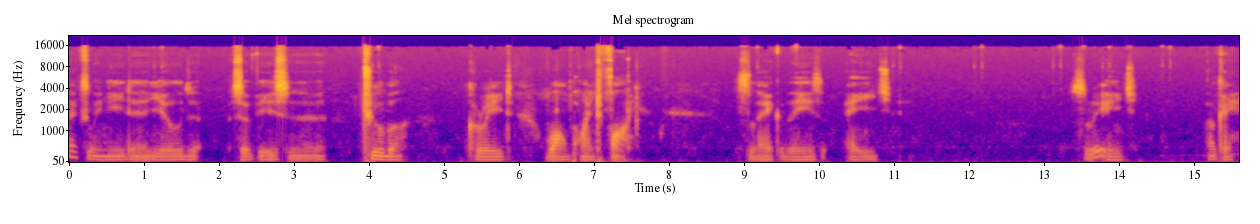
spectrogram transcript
Next we need uh, use surface uh, tube create 1.5 select these age. 3 age. Okay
